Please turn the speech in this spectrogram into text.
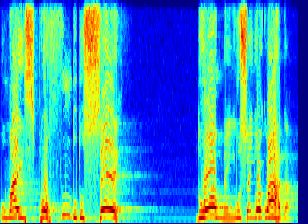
o mais profundo do ser do homem, o Senhor guarda.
